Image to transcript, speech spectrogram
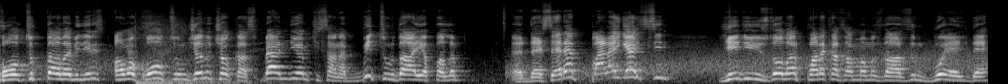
Koltukta alabiliriz ama koltuğun canı çok az. Ben diyorum ki sana bir tur daha yapalım. E, desene para gelsin. 700 dolar para kazanmamız lazım bu elde.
